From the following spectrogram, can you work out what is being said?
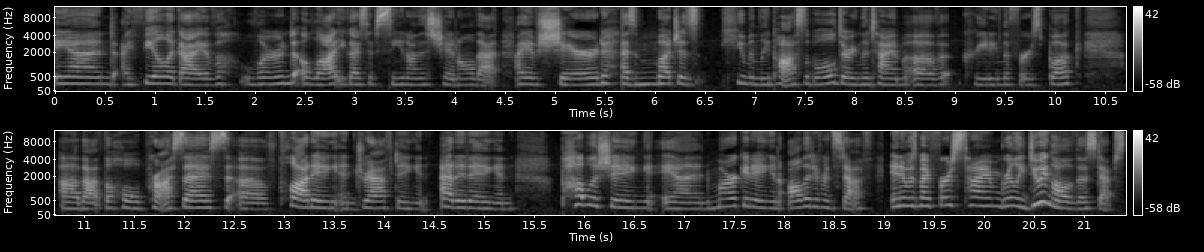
And I feel like I've learned a lot. You guys have seen on this channel that I have shared as much as humanly possible during the time of creating the first book uh, about the whole process of plotting and drafting and editing and publishing and marketing and all the different stuff. And it was my first time really doing all of those steps.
